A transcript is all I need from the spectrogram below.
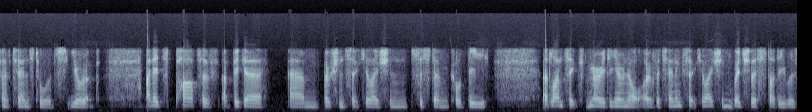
kind of turns towards Europe. And it's part of a bigger um, ocean circulation system called the Atlantic Meridional Overturning Circulation, which this study was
